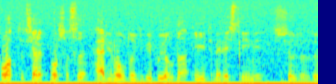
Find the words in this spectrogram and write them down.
Polatlı Ticaret Borsası her yıl olduğu gibi bu yılda eğitime desteğini sürdürdü.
